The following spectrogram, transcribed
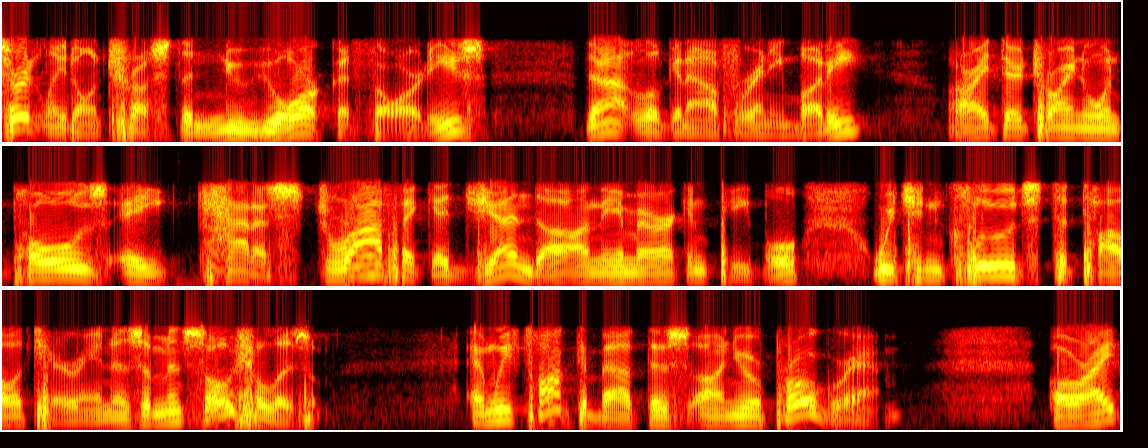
certainly don't trust the New York authorities. They're not looking out for anybody. All right, they're trying to impose a catastrophic agenda on the American people, which includes totalitarianism and socialism. And we've talked about this on your program. All right,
